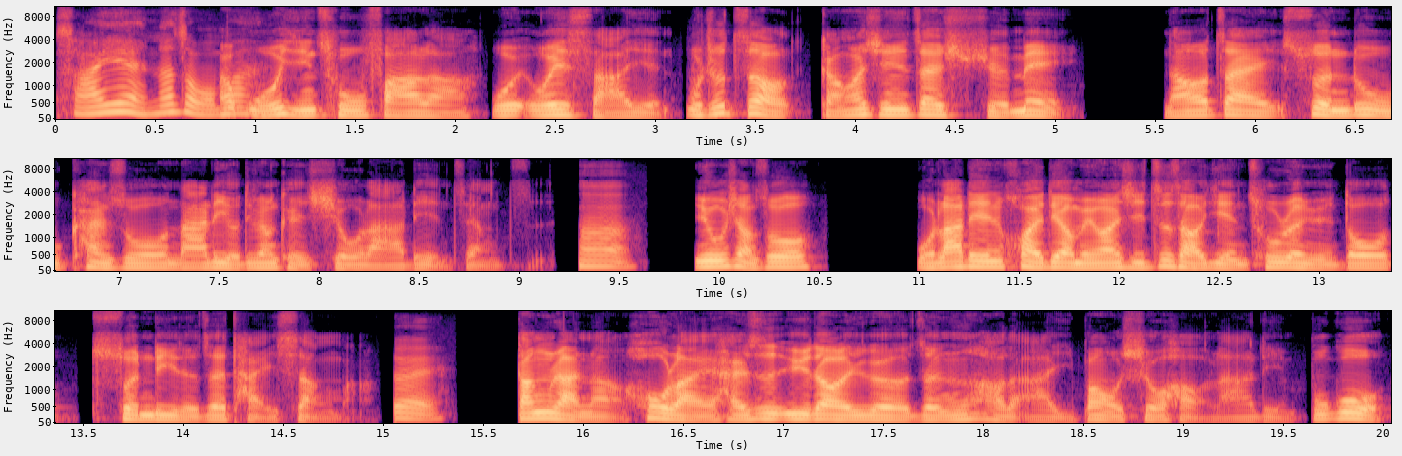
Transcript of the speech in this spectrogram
傻眼，那怎么啊，办？我已经出发了、啊，我我也傻眼，我就只好赶快先去在学妹，然后再顺路看说哪里有地方可以修拉链这样子。嗯因为我想说，我拉链坏掉没关系，至少演出人员都顺利的在台上嘛。对，当然啦，后来还是遇到了一个人很好的阿姨，帮我修好拉链。不过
